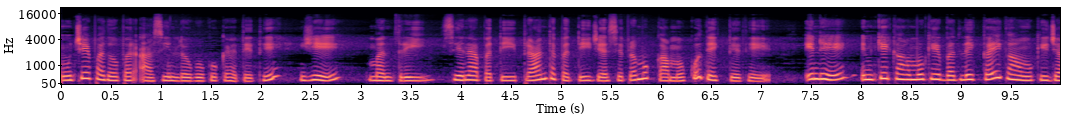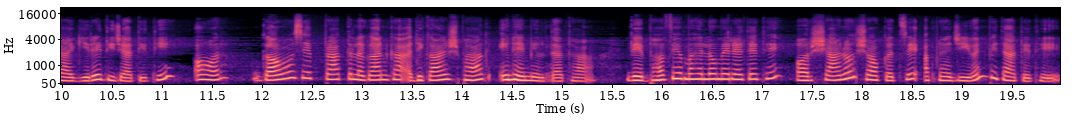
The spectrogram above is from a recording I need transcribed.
ऊँचे पदों पर आसीन लोगों को कहते थे, ये मंत्री, सेनापति, प्रांतपति जैसे प्रमुख कामों को देखते थे। इन्हें, इनके कामों के बदले कई गाँवों की जागीरें दी जाती थीं और गाँवों से प्राप्त लगान का अधिकांश भाग इन्हें मिलता था। वे भव्य महलों में रहते थे और शानो शौकत से अपना जीवन बिताते थे।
